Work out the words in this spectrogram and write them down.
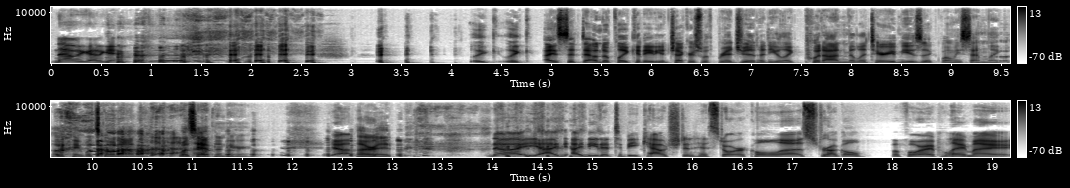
now we got a game. like like I sit down to play Canadian checkers with Bridget, and you like put on military music when we start. I'm like, okay, what's going on? What's happening here? Yeah. All right. No, I, yeah, I, I need it to be couched in historical uh, struggle before I play my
